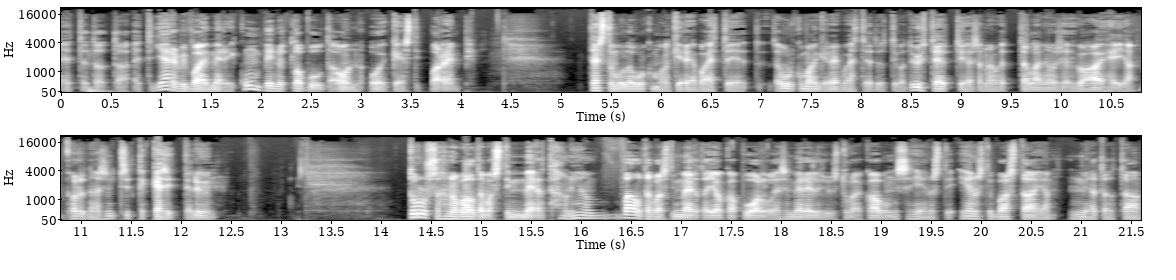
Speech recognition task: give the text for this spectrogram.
että, tota, että järvi vai meri, kumpi nyt lopulta on oikeasti parempi. Tästä mulle ulkomaankirjavaihtajat ottivat yhteyttä ja sanoivat, että tällainen olisi hyvä aihe ja odotetaan se nyt sitten käsittelyyn. Turussahan on valtavasti merta, on ihan valtavasti merta joka puolella ja se merellisyys tulee kaupungissa hienosti, hienosti vastaan. Ja, ja tota,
